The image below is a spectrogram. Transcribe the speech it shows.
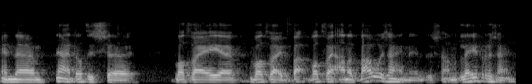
En ja, dat is wat wij, wat, wij, wat wij aan het bouwen zijn en dus aan het leveren zijn.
